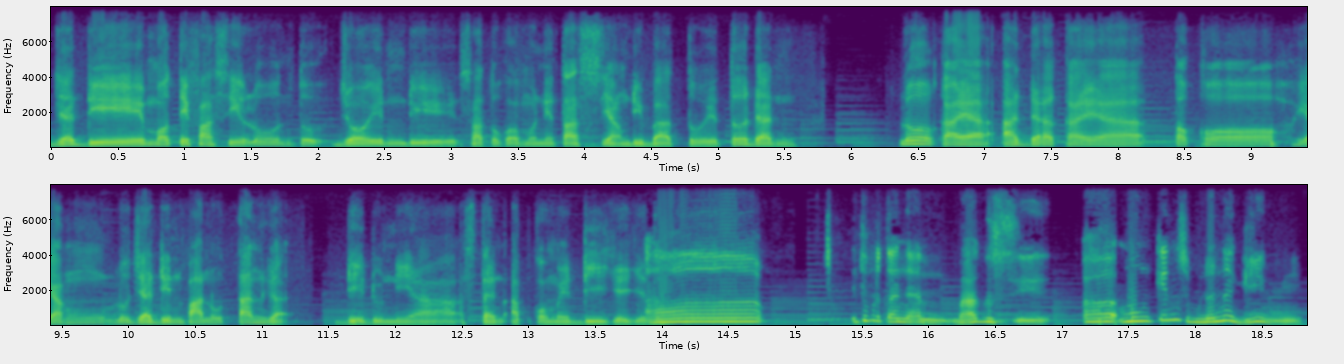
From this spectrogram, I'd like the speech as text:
jadi motivasi lu untuk join di satu komunitas yang di Batu itu dan lu kayak ada kayak tokoh yang lu jadiin panutan nggak di dunia stand up comedy kayak gitu? Eh, itu pertanyaan bagus sih. Eh, mungkin sebenarnya gini.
